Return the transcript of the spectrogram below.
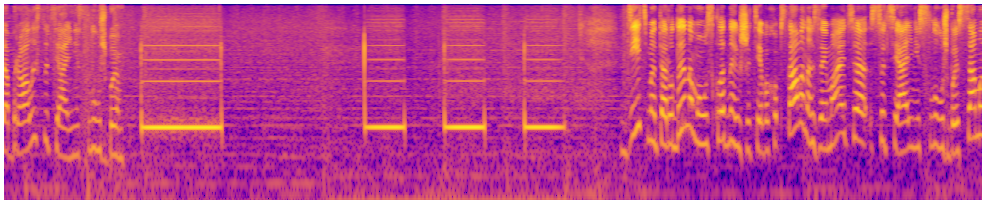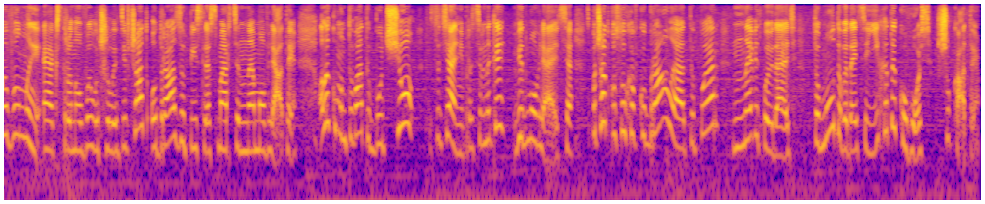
забрали соціальні служби. Дітьми та родинами у складних життєвих обставинах займаються соціальні служби. Саме вони екстрено вилучили дівчат одразу після смерті немовляти. Але коментувати будь-що соціальні працівники відмовляються. Спочатку слухавку брали, а тепер не відповідають. Тому доведеться їхати когось шукати.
